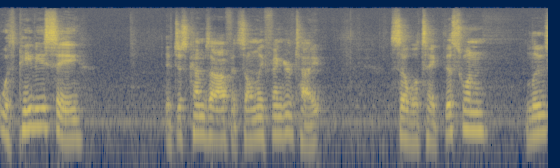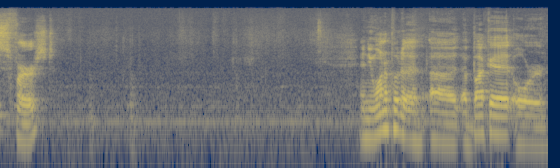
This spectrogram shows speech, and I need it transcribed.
with PVC, it just comes off. It's only finger tight. So we'll take this one loose first. And you want to put a, a, a, bucket or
